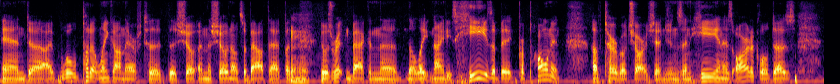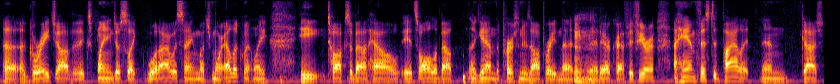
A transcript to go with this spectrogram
And uh, I will put a link on there to the show in the show notes about that. But mm-hmm. it was written back in the, the late '90s. He's a big proponent of turbocharged engines, and he in his article does uh, a great job of explaining, just like what I was saying, much more eloquently. He talks about how it's all about again the person who's operating that mm-hmm. that aircraft. If you're a ham-fisted pilot and gosh,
